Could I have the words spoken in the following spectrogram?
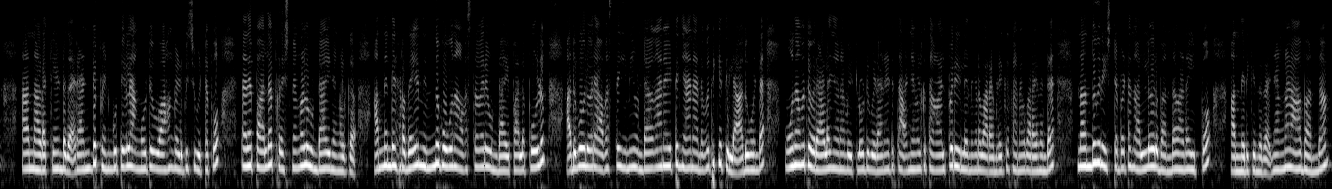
നടക്കേണ്ടത്. രണ്ട് പെൺകുട്ടികളെ അങ്ങോട്ട് വിവാഹം കഴിപ്പിച്ച് വിട്ടപ്പോൾ തന്നെ പല പ്രശ്നങ്ങളും ഉണ്ടായി ഞങ്ങൾക്ക്. അന്ന് എന്റെ ഹൃദയം നിന്നു പോകുന്ന അവസ്ഥ വരെ ഉണ്ടായി. പലപ്പോഴും അതുപോലെ ഒരു അവസ്ഥ ഇനി ഉണ്ടാകാനായിട്ട് ഞാൻ അനുവദിക്കത്തില്ല. അതുകൊണ്ട് മൂന്നാമത്തെ ഒരാളെ ഞാൻ ആ വീട്ടിലോട്ട് വിടാനായിട്ട് ഞങ്ങൾക്ക് താല്പര്യമില്ല എന്നിങ്ങനെ പറയുമ്പോഴേക്ക് കനക പറയുന്നുണ്ട് നന്ദുവിന് ഇഷ്ടപ്പെട്ട നല്ലൊരു ബന്ധമാണ് ഇപ്പോൾ വന്നിരിക്കുന്നത്. ഞങ്ങൾ ആ ബന്ധം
